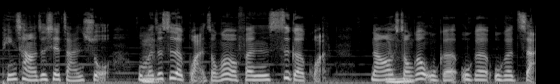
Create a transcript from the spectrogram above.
平常这些展所，我们这次的馆总共有分四个馆，然后总共五个五个五个展。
